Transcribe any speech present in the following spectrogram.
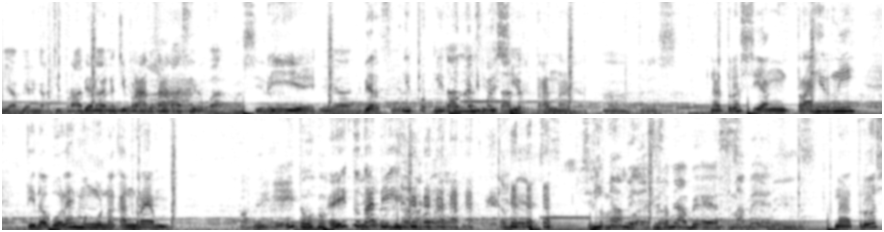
Iya biar nggak kecipratan. Biar nggak kecipratan. Kan pasir pak. pasir Iya. Iya, Biar pasir. ngipot Di ngipot tanah kan di sih, di pasir tanah. tanah. Iya. Nah. terus Nah, terus yang terakhir nih tidak boleh menggunakan rem. Ya itu. Eh itu tadi. Sistemnya ABS. Sistemnya ABS. Sistemnya ABS. Nah, terus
